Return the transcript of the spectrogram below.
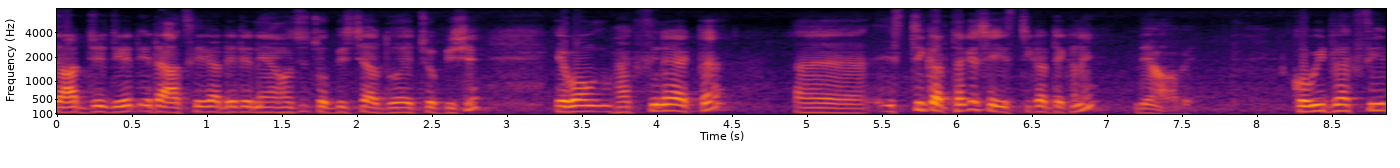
যার যে ডেট এটা আজকেকার ডেটে নেওয়া হচ্ছে চব্বিশ চার দু হাজার চব্বিশে। এবং ভ্যাকসিনের একটা স্টিকার থাকে, সেই স্টিকারটা এখানে দেওয়া হবে। কোভিড ভ্যাকসিন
